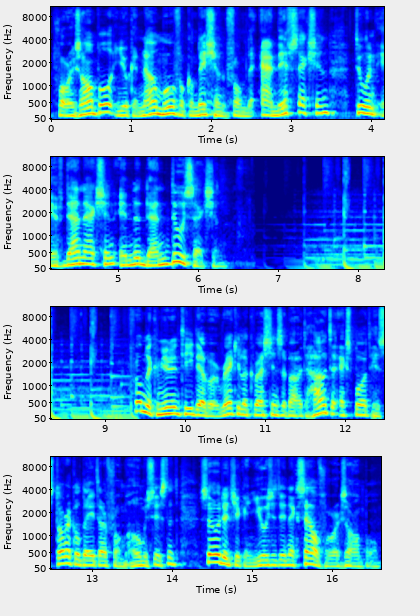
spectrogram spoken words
For example, you can now move a condition from the AND if section to an if then action in the then do section. From the community there were regular questions about how to export historical data from Home Assistant so that you can use it in Excel for example.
